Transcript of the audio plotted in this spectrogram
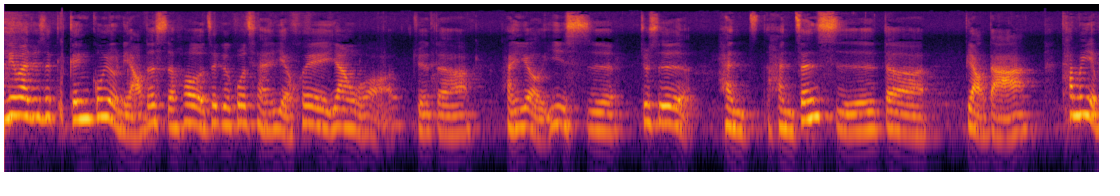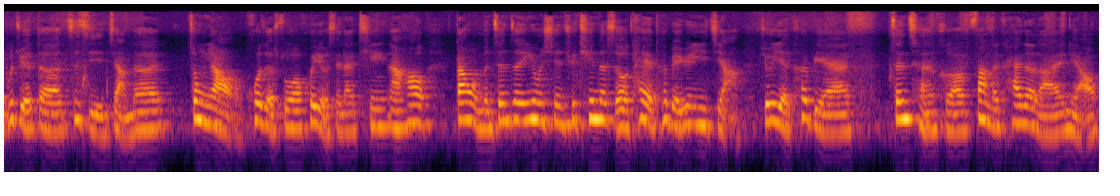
另外就是跟工友聊的时候，这个过程也会让我觉得很有意思，就是很很真实的表达。他们也不觉得自己讲的重要，或者说会有谁来听。然后当我们真正用心去听的时候，他也特别愿意讲，就也特别真诚和放得开的来聊。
